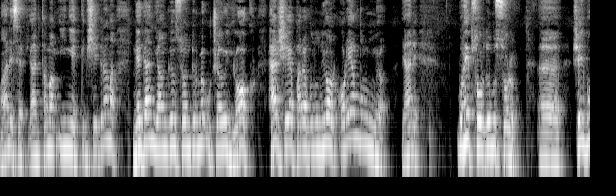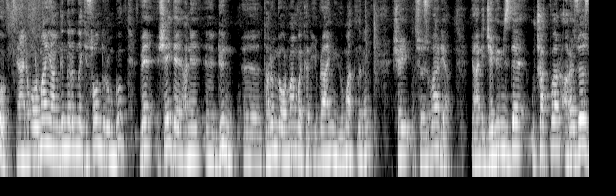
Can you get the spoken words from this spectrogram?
Maalesef yani tamam iyi niyetli bir şeydir ama neden yangın söndürme uçağı yok? Her şeye para bulunuyor. Oraya mı bulunmuyor? Yani bu hep sorduğumuz soru. Ee, şey bu yani orman yangınlarındaki son durum bu ve şey de hani e, dün e, Tarım ve Orman Bakanı İbrahim Yumaklı'nın şey sözü var ya yani cebimizde uçak var arazöz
